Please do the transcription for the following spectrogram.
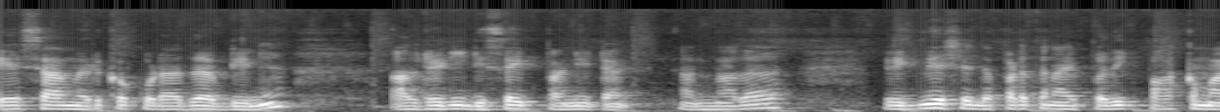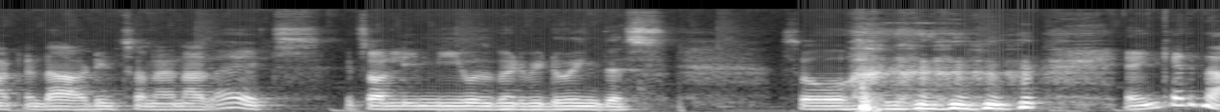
பேசாமல் இருக்கக்கூடாது அப்படின்னு ஆல்ரெடி டிசைட் பண்ணிட்டேன். அதனால் விக்னேஷ் இந்த படத்தை நான் இப்போதைக்கு பார்க்க மாட்டேன்டா அப்படின்னு சொன்னதுனால it's it's only me will going be doing this so எங்கேருந்து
